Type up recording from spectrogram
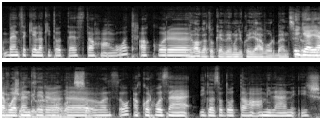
Bence kialakította ezt a hangot, akkor... Egy hallgatók kedvé mondjuk a Jávor Bencéről. Igen, Jávor Bencéről van szó. van szó. Akkor hozzá igazodott a, a Milán is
